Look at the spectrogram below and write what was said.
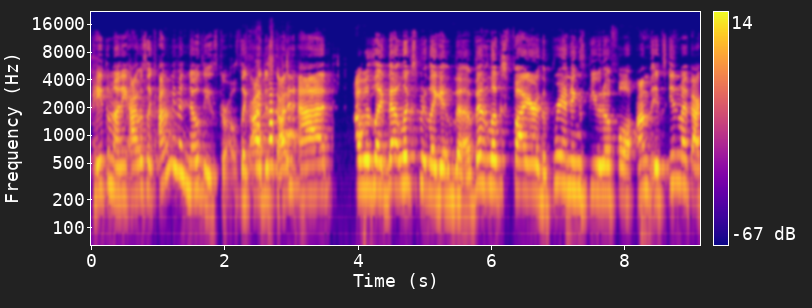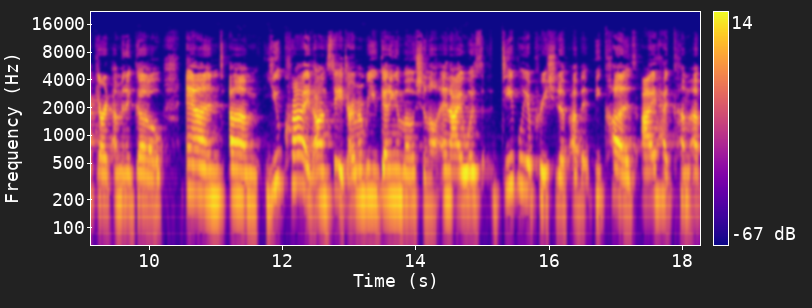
paid the money. I was like, I don't even know these girls. Like, I just got an ad. I was like, that looks like it, the event looks fire. The branding's beautiful. I'm, it's in my backyard. I'm gonna go. And um, you cried on stage. I remember you getting emotional, and I was deeply appreciative of it because I had come up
